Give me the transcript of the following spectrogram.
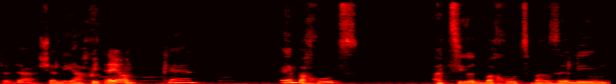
אתה יודע, שליח. פיתיון. כן. הם בחוץ, הציוד בחוץ, ברזלים,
